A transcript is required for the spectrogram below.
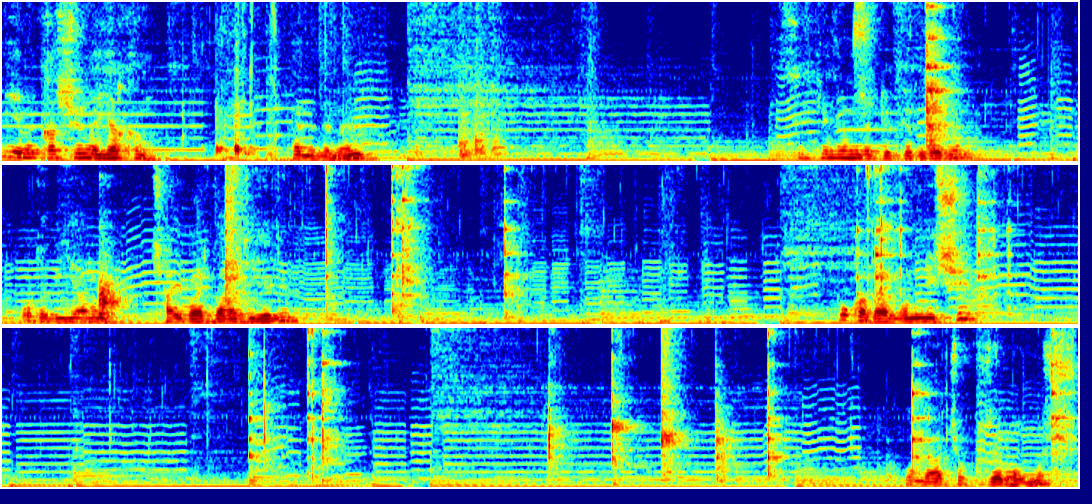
Bir yemek kaşığına yakın. Hemen hemen. Sirkelerini de dökebilirim. O da bir yarım çay bardağı diyelim. Bu kadar bunun işi. Vallahi çok güzel olmuş.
